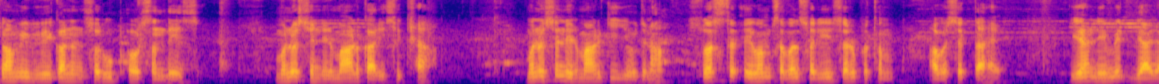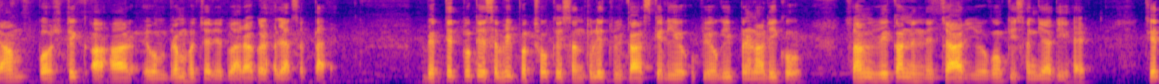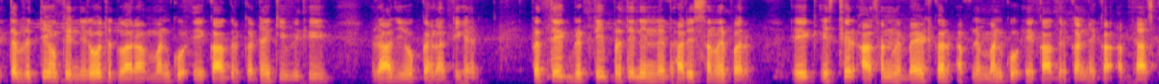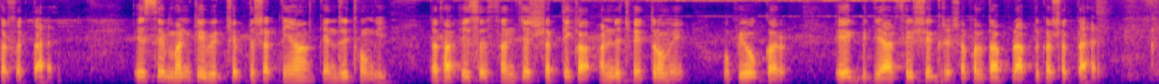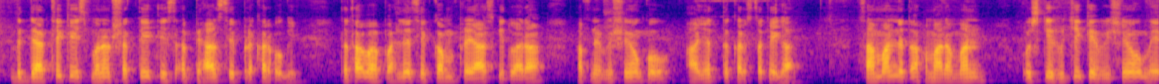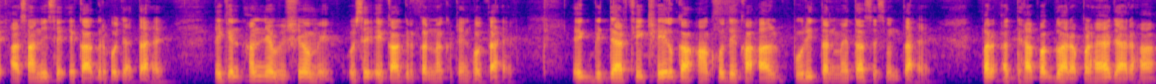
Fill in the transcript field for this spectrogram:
स्वामी विवेकानंद स्वरूप और संदेश। मनुष्य निर्माणकारी शिक्षा। मनुष्य निर्माण की योजना स्वस्थ एवं सबल शरीर सर्वप्रथम आवश्यकता है। यह नियमित व्यायाम, पौष्टिक आहार एवं ब्रह्मचर्य द्वारा गढ़ा जा सकता है। व्यक्तित्व के सभी पक्षों के संतुलित विकास के लिए उपयोगी प्रणाली को स्वामी विवेकानंद ने चार योगों की संज्ञा दी है। चित्त वृत्तियों के निरोध द्वारा मन को एकाग्र करने की विधि राजयोग कहलाती है। प्रत्येक व्यक्ति प्रतिदिन निर्धारित समय पर एक स्थिर आसन में बैठकर अपने मन को एकाग्र करने का अभ्यास कर सकता है। इससे मन की विक्षिप्त शक्तियाँ केंद्रित होंगी तथा इस संचित शक्ति का अन्य क्षेत्रों में उपयोग कर एक विद्यार्थी शीघ्र सफलता प्राप्त कर सकता है। विद्यार्थी की स्मरण शक्ति इस अभ्यास से प्रखर होगी, तथा वह पहले से कम प्रयास के द्वारा अपने विषयों को आयत्त कर सकेगा। सामान्यतः हमारा मन उसकी रुचि के विषयों में आसानी से एकाग्र हो जाता है, लेकिन अन्य विषयों में उसे एकाग्र करना कठिन होता है। एक विद्यार्थी खेल का आँखों देखा हाल पूरी तन्मयता से सुनता है, पर अध्यापक द्वारा पढ़ाया जा रहा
